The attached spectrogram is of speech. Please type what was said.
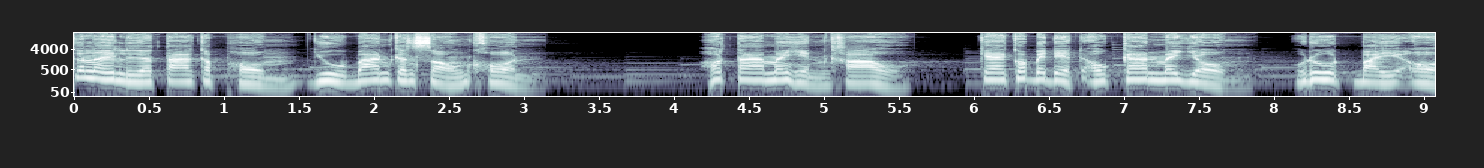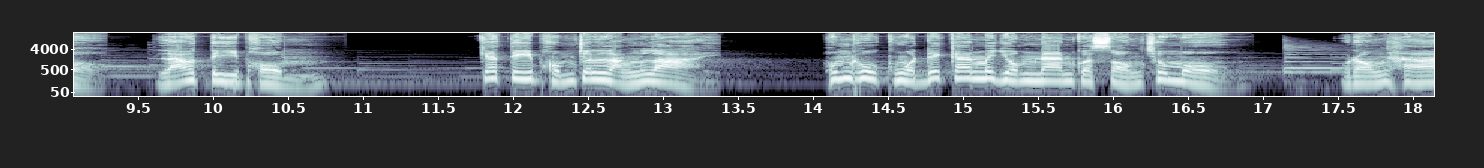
ก็เลยเหลือตากับผมอยู่บ้านกันสองคนพอตาไม่เห็นเขาแกก็ไปเด็ดเอาก้านมะยม รูดใบออก แล้วตีผม แกตีผมจนหลังลาย ผมถูกหวดด้วยก้านมะยมนานกว่าสองชั่วโมง ร้องไห้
